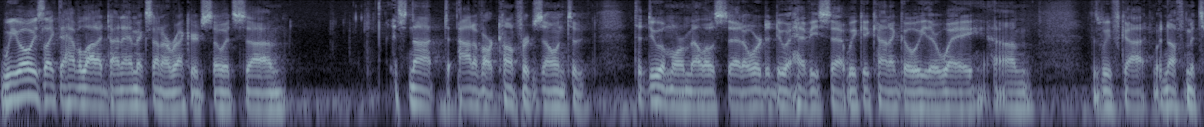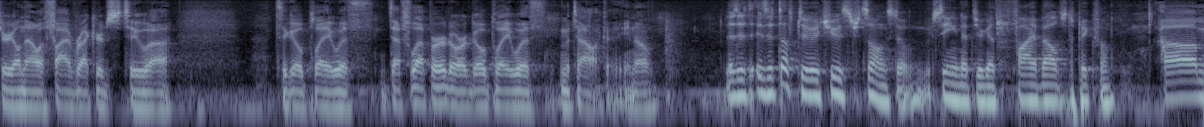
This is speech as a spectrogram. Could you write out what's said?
we always like to have a lot of dynamics on our records, so it's um, it's not out of our comfort zone to to do a more mellow set or to do a heavy set. We could kind of go either way because we've got enough material now with five records to. Uh, to go play with Def Leppard or go play with Metallica, you know. Is it is it tough to choose songs though, seeing that you got five albums to pick from? Um,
